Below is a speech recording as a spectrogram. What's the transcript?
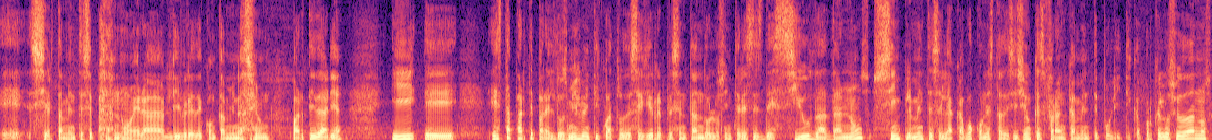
Eh, ciertamente Cepeda no era libre de contaminación partidaria. Y eh, esta parte para el 2024 de seguir representando los intereses de ciudadanos simplemente se le acabó con esta decisión que es francamente política, porque los ciudadanos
